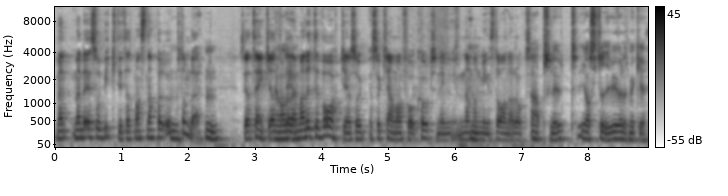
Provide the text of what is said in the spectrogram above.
Men, men det är så viktigt att man snappar upp mm. dem där. Mm. Så jag tänker att är man lite vaken så, så kan man få coachning när man minst anar det också. Absolut. Jag skriver ju väldigt mycket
